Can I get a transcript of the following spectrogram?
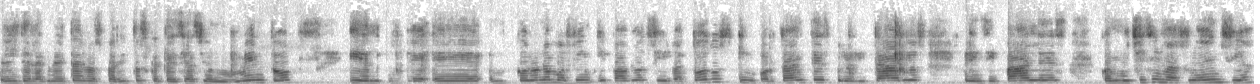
el de la Greta de los Perritos que te decía hace un momento, y el de eh, Corona Morfín y Pablo Silva, todos importantes, prioritarios, principales, con muchísima afluencia,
